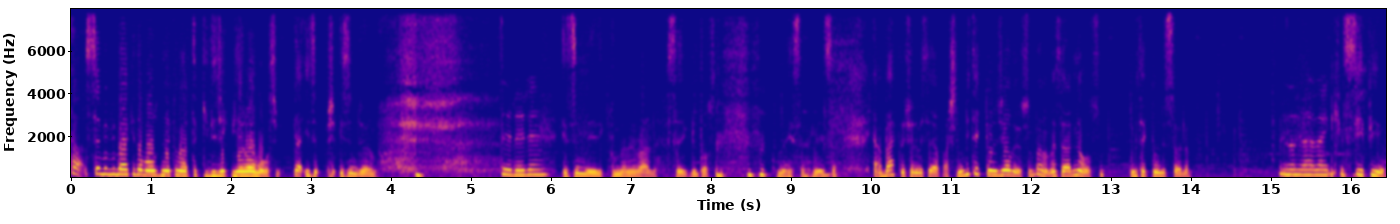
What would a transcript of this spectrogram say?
Ya sebebi belki de Wozniak'ın artık gidecek bir yeri olmaması. Ya izin, izin diyorum. Dırırı. İzin verdik bundan evvel de sevgili dostum. neyse neyse. Ya belki de şöyle bir sebep var. Şimdi bir teknoloji alıyorsun tamam? Mesela ne olsun? Bir teknoloji söyle. CPU.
